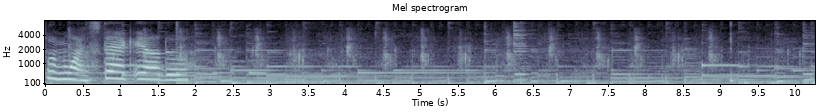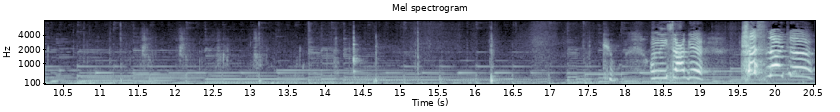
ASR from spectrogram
So, nur ein Stack Erde. Sage Tschüss Leute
